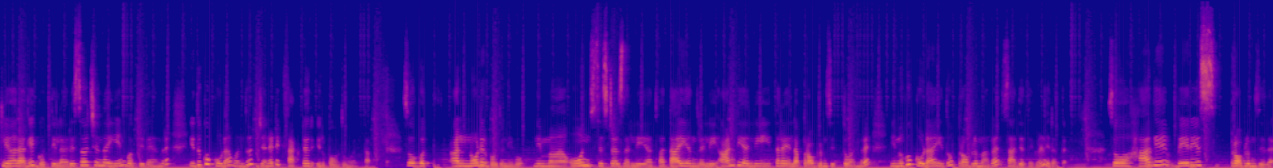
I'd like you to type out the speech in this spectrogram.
ಕ್ಲಿಯರ್ ಆಗಿ ಗೊತ್ತಿಲ್ಲ. ರಿಸರ್ಚಿಂದ ಏನು ಗೊತ್ತಿದೆ ಅಂದರೆ ಇದಕ್ಕೂ ಕೂಡ ಒಂದು ಜೆನೆಟಿಕ್ ಫ್ಯಾಕ್ಟರ್ ಇರ್ಬೋದು ಅಂತ. ಸೊ ಗೊತ್ತು ಅಲ್ಲಿ ನೋಡಿರ್ಬೋದು ನೀವು, ನಿಮ್ಮ ಓನ್ ಸಿಸ್ಟರ್ಸಲ್ಲಿ ಅಥವಾ ತಾಯಿಯಂದ್ರಲ್ಲಿ ಆಂಟಿಯಲ್ಲಿ ಈ ಥರ ಎಲ್ಲ ಪ್ರಾಬ್ಲಮ್ಸ್ ಇತ್ತು ಅಂದರೆ ನಿಮಗೂ ಕೂಡ ಇದು ಪ್ರಾಬ್ಲಮ್ ಆಗೋ ಸಾಧ್ಯತೆಗಳು ಇರುತ್ತೆ. ಸೊ ಹಾಗೆ ವೇರಿಯಸ್ ಪ್ರಾಬ್ಲಮ್ಸ್ ಇದೆ.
